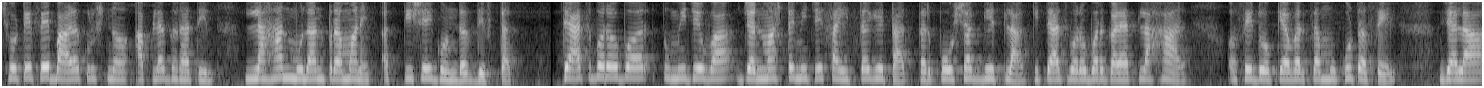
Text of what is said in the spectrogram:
छोटेसे बाळकृष्ण आपल्या घरातील लहान मुलांप्रमाणेच अतिशय गोंडस दिसतात. त्याचबरोबर तुम्ही जेव्हा जन्माष्टमीचे साहित्य घेतात तर पोशाख घेतला की त्याचबरोबर गळ्यातला हार असे डोक्यावरचा मुकुट असेल ज्याला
